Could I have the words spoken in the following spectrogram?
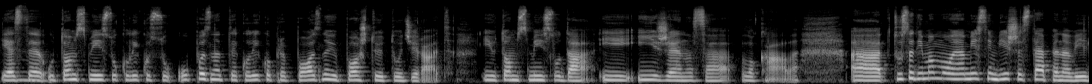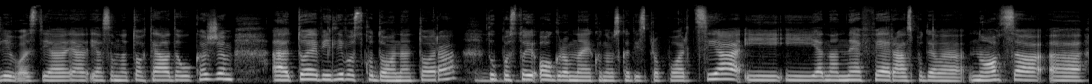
jeste u tom smislu koliko su upoznate, koliko prepoznaju i poštuju tuđi rad. I u tom smislu da, i, i žena sa lokala. Uh, tu sad imamo, ja mislim, više stepena vidljivosti. Ja, ja, ja sam na to htela da ukažem. Uh, to je vidljivost kod donatora. Mm. Tu postoji ogromna ekonomska disproporcija i, i jedna ne fair raspodela novca uh,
